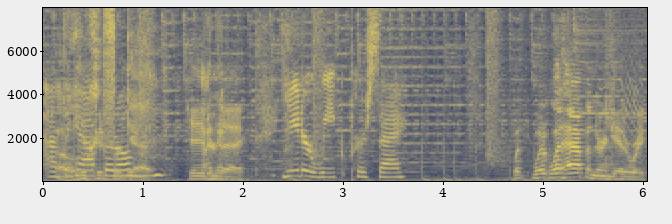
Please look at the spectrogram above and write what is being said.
at Oh, the who could Capitol. forget? Gator. Day. Gator Week per se. What, what what happened during Gator Week?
